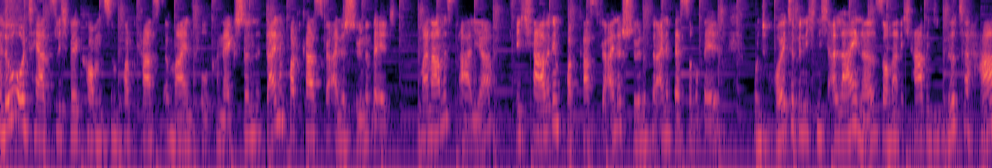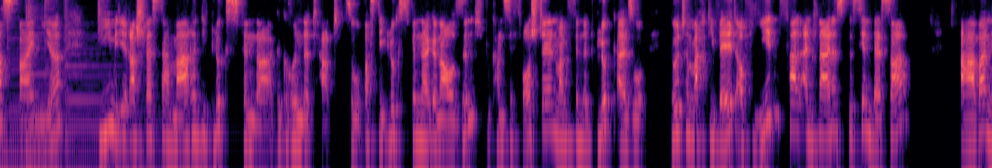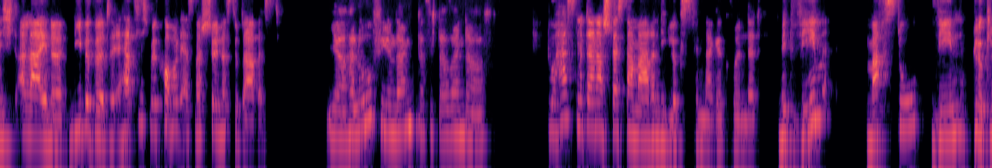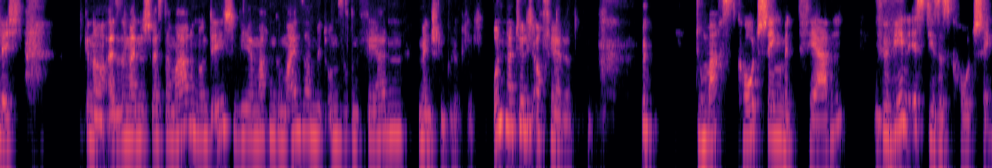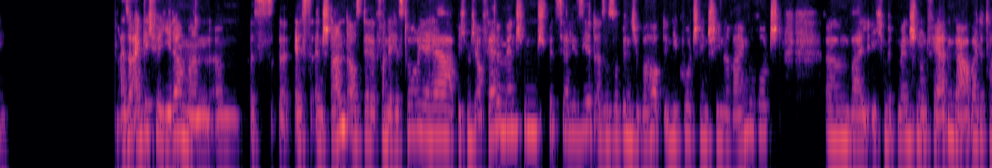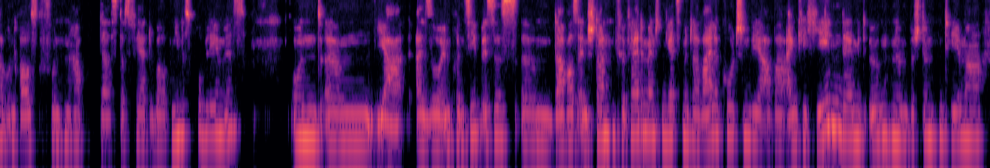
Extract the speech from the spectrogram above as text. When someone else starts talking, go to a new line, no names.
Hallo und herzlich willkommen zum Podcast A Mindful Connection, deinem Podcast für eine schöne Welt. Mein Name ist Alia. Ich habe den Podcast für eine schöne, für eine bessere Welt. Und heute bin ich nicht alleine, sondern ich habe die Birte Haas bei mir, die mit ihrer Schwester Maren die Glücksfinder gegründet hat. So, was die Glücksfinder genau sind, du kannst dir vorstellen, man findet Glück, also Birte macht die Welt auf jeden Fall ein kleines bisschen besser, aber nicht alleine. Liebe Birte, herzlich willkommen und erstmal schön, dass du da bist.
Ja, hallo, vielen Dank, dass ich da sein darf.
Du hast mit deiner Schwester Maren die Glücksfinder gegründet. Mit wem machst du wen glücklich?
Genau, also meine Schwester Maren und ich, wir machen gemeinsam mit unseren Pferden Menschen glücklich. Und natürlich auch Pferde.
Du machst Coaching mit Pferden. Für wen ist dieses Coaching?
Also eigentlich für jedermann. Ähm, es, äh, es entstand aus der, von der Historie her, habe ich mich auf Pferdemenschen spezialisiert. Also so bin ich überhaupt in die Coaching-Schiene reingerutscht, ähm, weil ich mit Menschen und Pferden gearbeitet habe und herausgefunden habe, dass das Pferd überhaupt nie das Problem ist. Und ähm, ja, also im Prinzip ist es ähm, daraus entstanden für Pferdemenschen. Jetzt mittlerweile coachen wir aber eigentlich jeden, der mit irgendeinem bestimmten Thema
